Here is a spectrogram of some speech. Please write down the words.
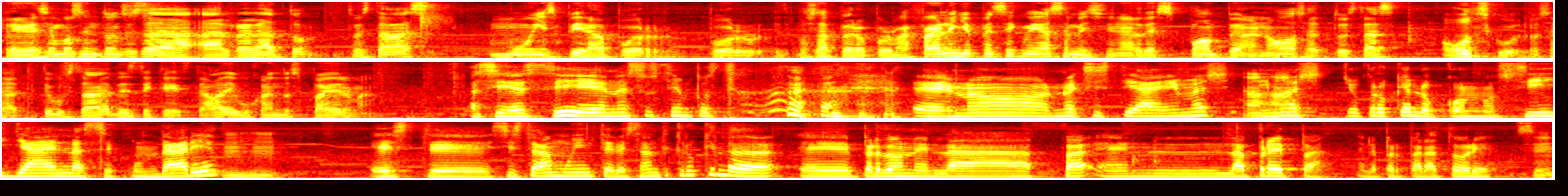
Regresemos entonces al relato. Tú estabas muy inspirado por, por, o sea, pero por McFarlane yo pensé que me ibas a mencionar de Spawn, pero no, o sea, tú estás old school, o sea, a ti te gustaba desde que estaba dibujando Spider-Man. Así es, sí, en esos tiempos eh, no, no existía Image. Image yo creo que lo conocí ya en la secundaria. Este, sí estaba muy interesante. Creo que la, eh, perdón, en la, en la prepa, en la preparatoria. Sí.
